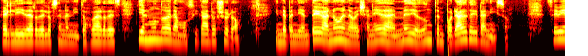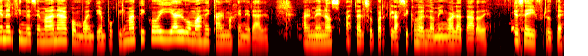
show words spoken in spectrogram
el líder de los Enanitos Verdes, y el mundo de la música lo lloró. Independiente ganó en Avellaneda en medio de un temporal de granizo. Se viene el fin de semana con buen tiempo climático y algo más de calma general, al menos hasta el superclásico del domingo a la tarde. Que se disfrute.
